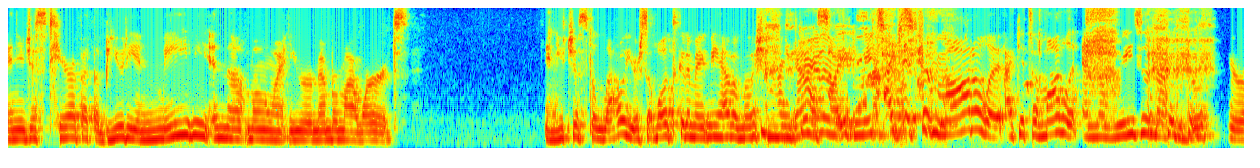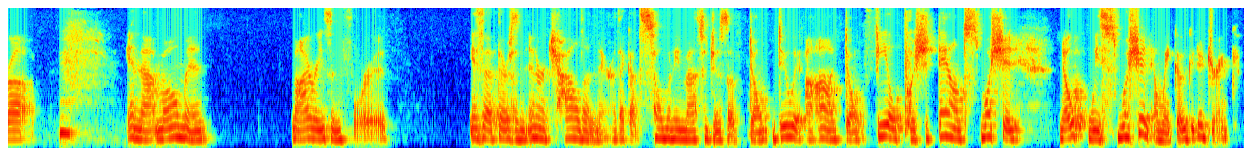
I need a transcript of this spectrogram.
And you just tear up at the beauty. And maybe in that moment, you remember my words and you just allow yourself. Well, it's going to make me have emotion right now. so I, I, get to model it. I get to model it. And the reason that we both tear up in that moment, my reason for it is that there's an inner child in there that got so many messages of don't do it, uh uh-uh, uh, do not feel, push it down, smush it. Nope, we smush it and we go get a drink.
